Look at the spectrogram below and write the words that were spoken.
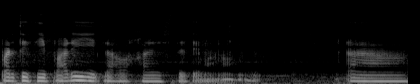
participar y trabajar este tema, ¿no? Ah,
